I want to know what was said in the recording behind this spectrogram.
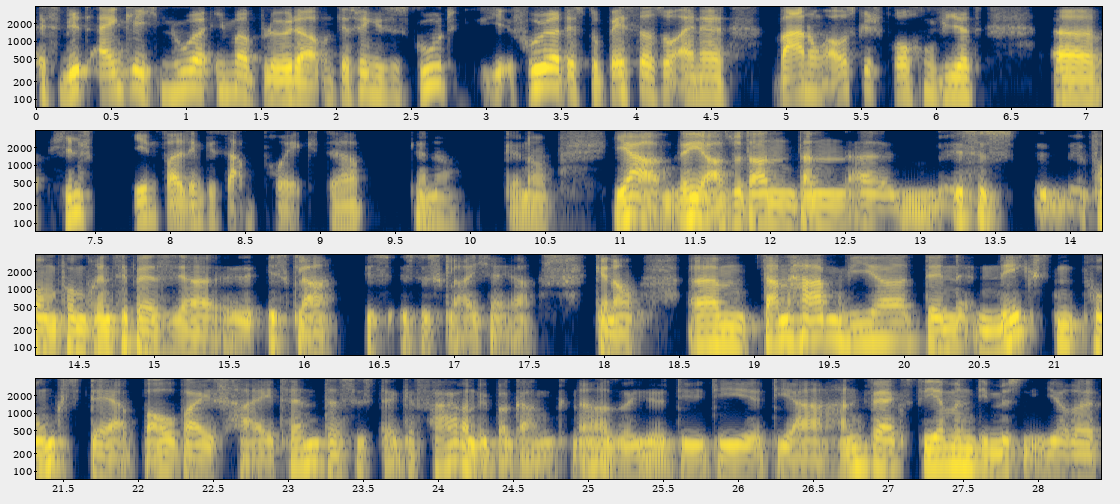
es wird eigentlich nur immer blöder. Und deswegen ist es gut, je früher, desto besser so eine Warnung ausgesprochen wird, äh, hilft auf jeden Fall dem Gesamtprojekt. Ja. Genau. Genau. Ja, nee, also dann, dann äh, ist es vom, vom Prinzip her ist ja, ist klar ist, ist das Gleiche, ja. Genau. Ähm, dann haben wir den nächsten Punkt der Bauweisheiten. Das ist der Gefahrenübergang. Ne? Also die, die, die Handwerksfirmen, die müssen ihre,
